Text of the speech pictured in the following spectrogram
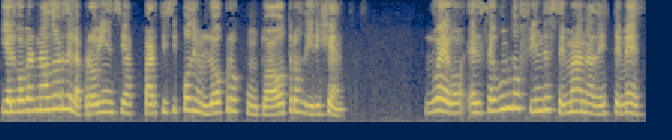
y el gobernador de la provincia participó de un locro junto a otros dirigentes. Luego, el segundo fin de semana de este mes,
